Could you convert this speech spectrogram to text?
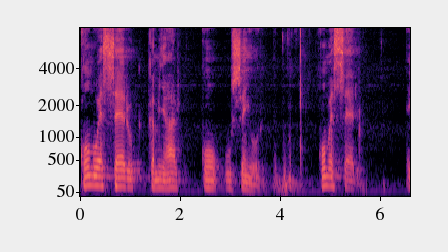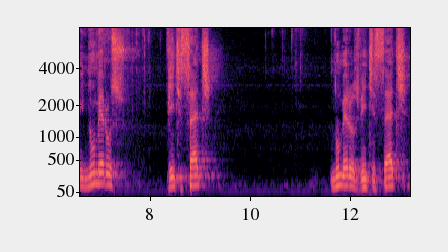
Como é sério caminhar com o Senhor. Como é sério. Em Números 27, Números 27,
